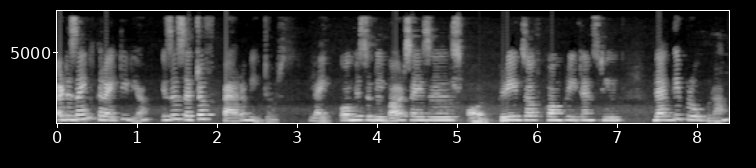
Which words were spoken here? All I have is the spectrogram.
A design criteria is a set of parameters like permissible bar sizes or grades of concrete and steel that the program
